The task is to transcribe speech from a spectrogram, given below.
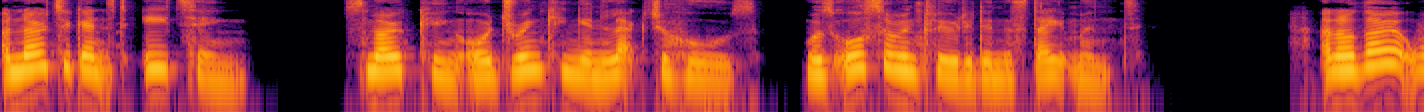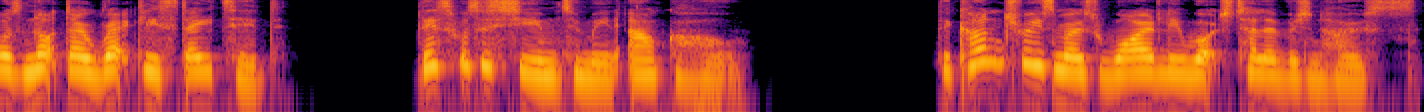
A note against eating, smoking, or drinking in lecture halls was also included in the statement. And although it was not directly stated, this was assumed to mean alcohol. The country's most widely watched television hosts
